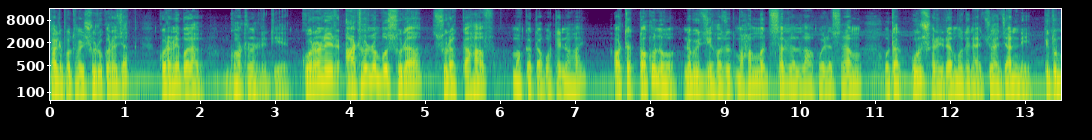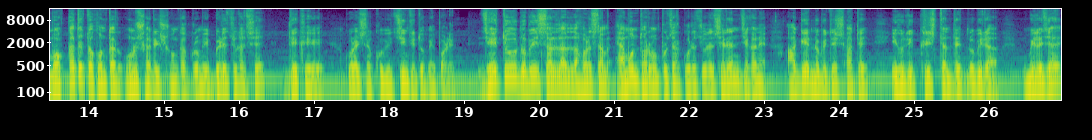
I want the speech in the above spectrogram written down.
তাহলে প্রথমে শুরু করা যাক। কোরআনে বলা ঘটনাটি দিয়ে। কোরআনের আঠারো নম্বর সুরা সুরা কাহাফ, মক্কাতে অবতীর্ণ হয়। অর্থাৎ তখনও নবীজি হজরত মোহাম্মদ সাল্লাহ সাল্লাম ও তার অনুসারীরা মদিনায় চলে যাননি। কিন্তু মক্কাতে তখন তার অনুসারীর সংখ্যা ক্রমে বেড়ে চলেছে। দেখে কুরাইশরা খুবই চিন্তিত হয়ে পড়ে। যেহেতু নবী সাল্লাহ ইসলাম এমন ধর্ম প্রচার করে চলেছিলেন, যেখানে আগের নবীদের সাথে ইহুদি খ্রিস্টানদের নবীরা মিলে যায়,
